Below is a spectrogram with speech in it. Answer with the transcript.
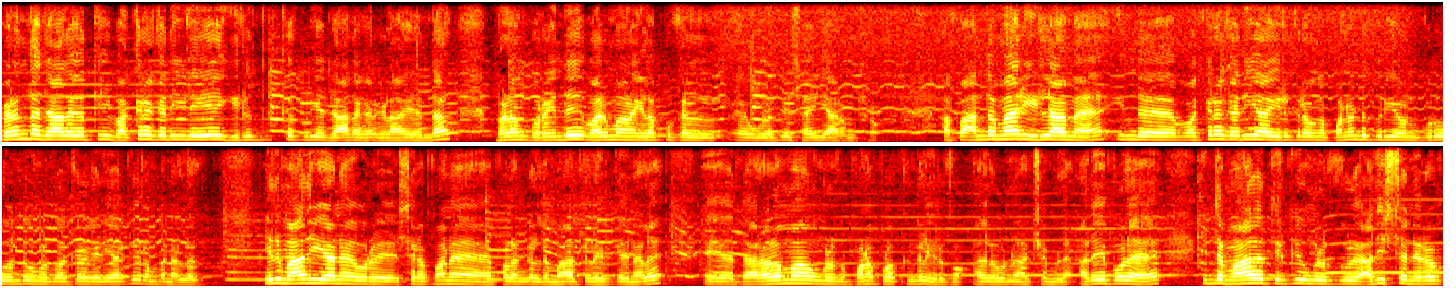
பிறந்த ஜாதகத்தில் வக்ரகதியிலேயே இருக்கக்கூடிய ஜாதகர்களாக இருந்தால் பலம் குறைந்து வருமான இழப்புகள் உங்களுக்கு சரிய ஆரம்பிச்சிடும். அப்போ அந்த மாதிரி இல்லாமல் இந்த வக்ரகதியாக இருக்கிறவங்க பன்னெண்டுக்குரியவன் குரு வந்து உங்களுக்கு வக்ரகதியாக இருக்குது ரொம்ப நல்லது. இது மாதிரியான ஒரு சிறப்பான பலன்கள் இந்த மாதத்தில் இருக்கிறதுனால தாராளமாக உங்களுக்கு பணப்புழக்கங்கள் இருக்கும். அதில் ஒன்றும் அச்சம் இல்லை. அதே போல் இந்த மாதத்திற்கு உங்களுக்கு அதிர்ஷ்ட நிறம்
